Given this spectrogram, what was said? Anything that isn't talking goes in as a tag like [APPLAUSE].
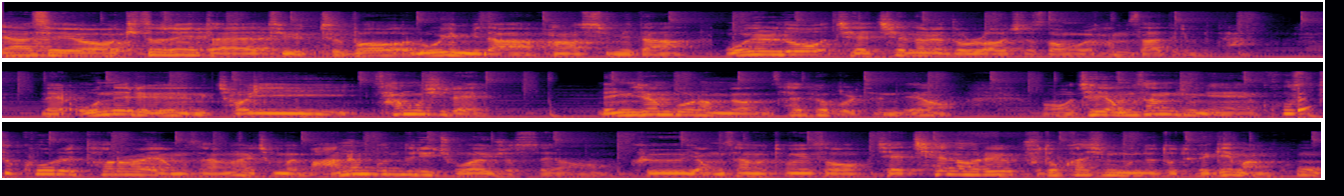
안녕하세요. 키토제닉 다이어트 유튜버 로이입니다. 반갑습니다. 오늘도 제 채널에 놀러와 주셔서 너무 감사드립니다. 네 오늘은 저희 사무실에 냉장고를 한번 살펴볼 텐데요. 어, 제 영상 중에 코스트코를 털어라 영상을 정말 많은 분들이 좋아해 주셨어요. 그 영상을 통해서 제 채널을 구독하신 분들도 되게 많고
